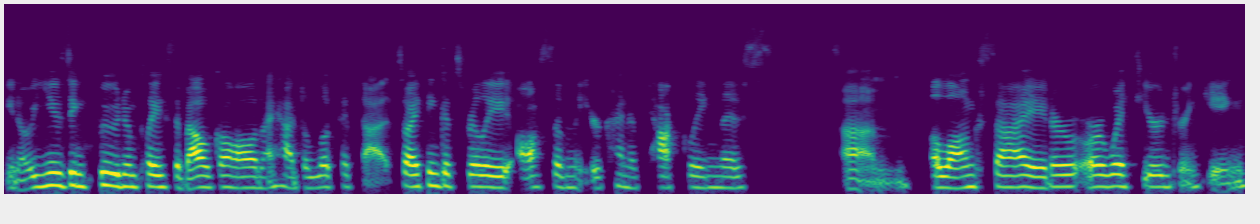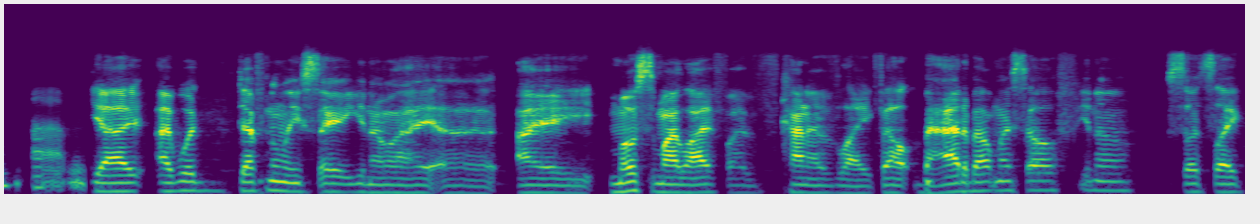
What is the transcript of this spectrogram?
you know, using food in place of alcohol, and I had to look at that. So I think it's really awesome that you're kind of tackling this um, alongside or, or with your drinking. Um, yeah, I, I would definitely say, you know, I, uh, I, most of my life, I've kind of like felt bad about myself, you know? So it's like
